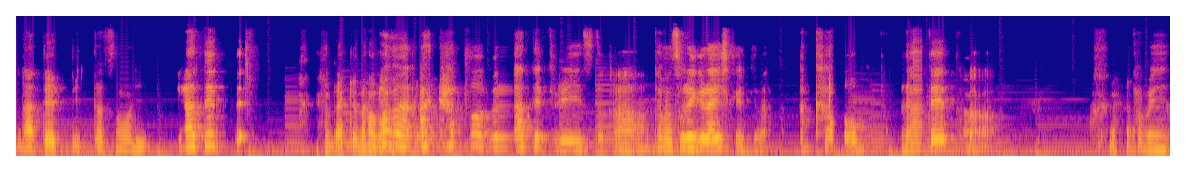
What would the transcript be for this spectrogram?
ラテって言ったつもり。ラテって。だけど多分ま「あ。カップオブラテプリーズ」とか多分それぐらいしか言ってない「あカップオブラテ」とか 多分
